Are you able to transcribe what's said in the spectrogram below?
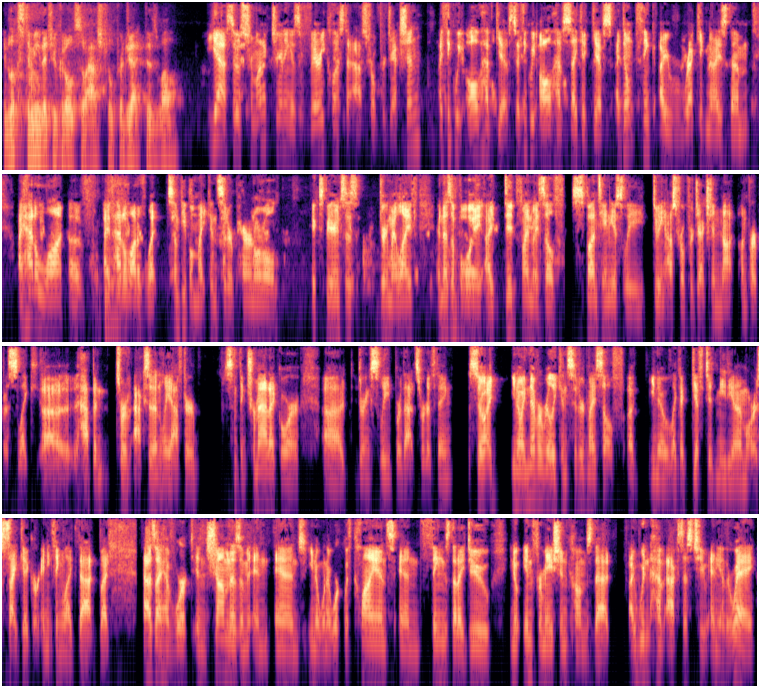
it looks to me that you could also astral project as well. Yeah, so shamanic journeying is very close to astral projection. I think we all have gifts. I think we all have psychic gifts. I don't think I recognize them. I had a lot of I've had a lot of what some people might consider paranormal experiences during my life and as a boy I did find myself spontaneously doing astral projection not on purpose like uh happened sort of accidentally after something traumatic or uh, during sleep or that sort of thing. So I, you know, I never really considered myself a, you know, like a gifted medium or a psychic or anything like that. But as I have worked in shamanism and, and, you know, when I work with clients and things that I do, you know, information comes that I wouldn't have access to any other way.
